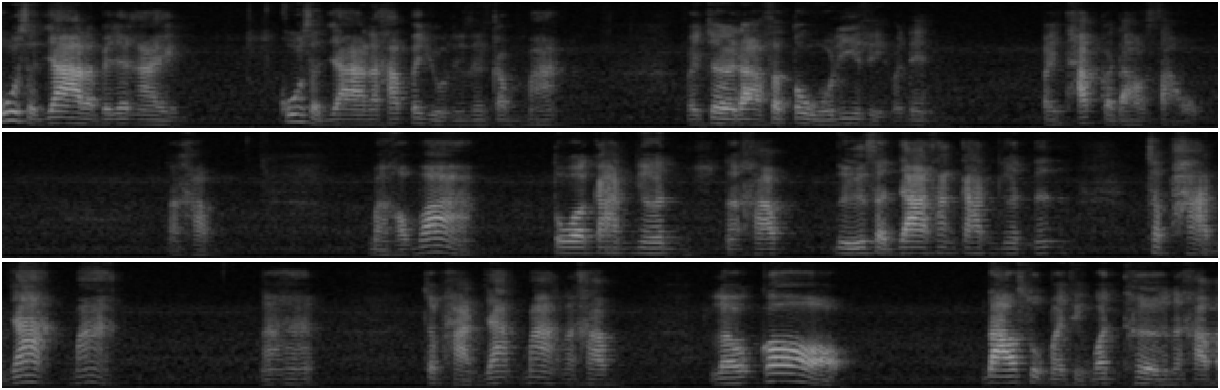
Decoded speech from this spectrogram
คู่สัญญาเราเป็นยังไง คู่สัญญานะครับ ไปอยู่ในเรือนกรรมะ ไปเจอดาวศัตรูนี่สิประเด็น ไปทับกับดาวเสาร์นะครับ หมายความว่าตัวการเงินนะครับ หรือสัญญาทางการเงินนั้นจะผ่านยากมากนะฮะจะผ่านยากมากนะครับ แล้วก็ดาวศุกร์หมายถึงวันเทิงนะครับ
